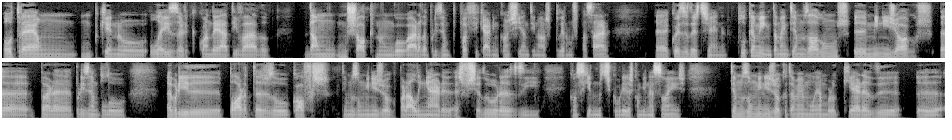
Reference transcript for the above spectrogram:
Outro é um, um pequeno laser que, quando é ativado, dá um, um, choque num guarda, por exemplo, para ficar inconsciente e nós podermos passar. Uh, coisas deste género. Pelo caminho também temos alguns uh, mini-jogos uh, para, por exemplo, abrir portas ou cofres temos um mini-jogo para alinhar as fechaduras e conseguirmos descobrir as combinações. Temos um mini-jogo que eu também me lembro que era de uh,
